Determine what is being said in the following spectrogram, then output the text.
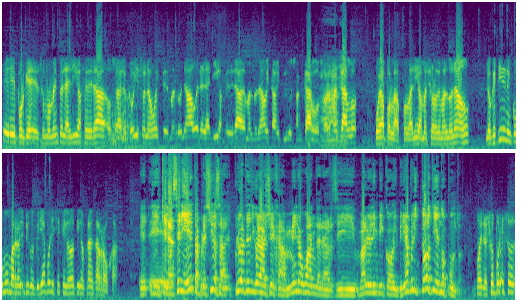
Sí, porque en su momento la Liga Federada, o sea, lo que hoy es zona oeste de Maldonado era la Liga Federada de Maldonado y estaba incluido San Carlos. Ahora ah, San Carlos juega por la, por la Liga Mayor de Maldonado. Lo que tienen en común Barrio Olímpico y Piriápolis es que los dos tienen franja roja. Este, y que la serie está preciosa. Club Atlético La Valleja, Melo Wanderers y Barrio Olímpico y Piriápolis, todos tienen dos puntos. Bueno, yo por eso,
